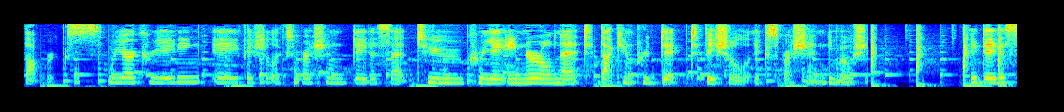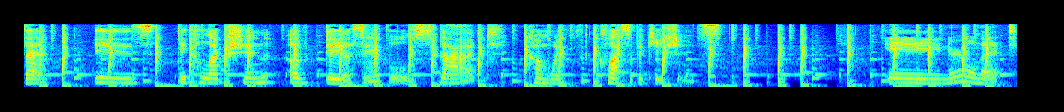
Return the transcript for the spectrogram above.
ThoughtWorks. We are creating a facial expression dataset to create a neural net that can predict facial expression emotion. A dataset is a collection of data samples that come with classifications. A neural net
